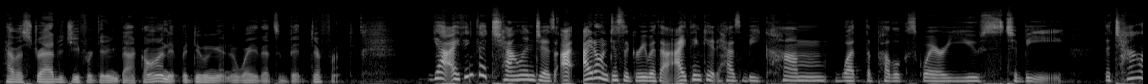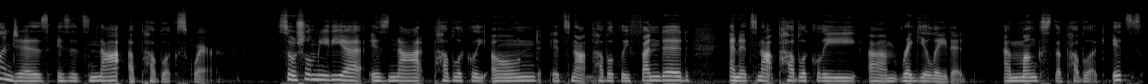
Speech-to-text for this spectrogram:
have a strategy for getting back on it, but doing it in a way that's a bit different. Yeah, I think the challenge is I, I don't disagree with that. I think it has become what the public square used to be. The challenge is is it's not a public square. Social media is not publicly owned, it's not publicly funded, and it's not publicly um, regulated amongst the public. It's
